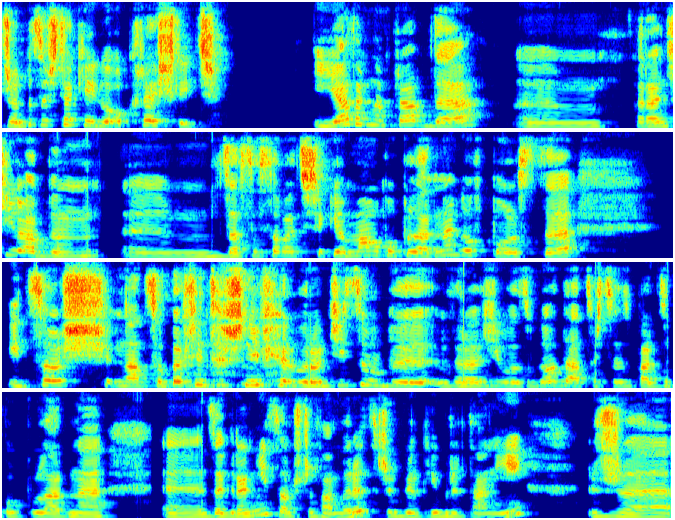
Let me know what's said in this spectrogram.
żeby coś takiego określić. I ja tak naprawdę radziłabym zastosować coś takiego mało popularnego w Polsce i coś, na co pewnie też niewielu rodziców by wyraziło zgodę, a coś, co jest bardzo popularne e, za granicą, czy w Ameryce, czy w Wielkiej Brytanii, że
